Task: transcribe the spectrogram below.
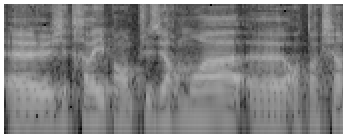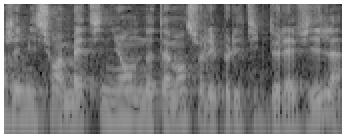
j'ai travaillé pendant plusieurs mois en tant que chargé de mission à Matignon, notamment sur les politiques de la ville.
